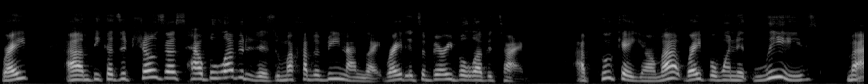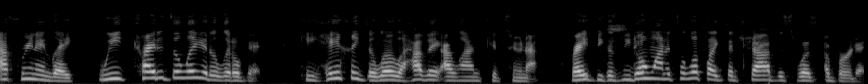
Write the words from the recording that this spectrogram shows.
right? Um, because it shows us how beloved it is, right? It's a very beloved time. Apuke Yoma, right? But when it leaves, ma'achrine lay. we try to delay it a little bit. alan kituna, right? Because we don't want it to look like that Shabbos was a burden.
